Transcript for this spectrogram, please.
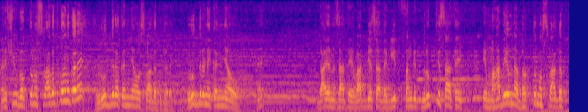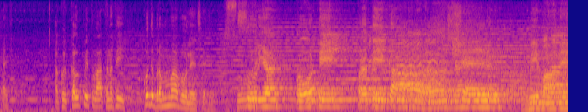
અને શિવ ભક્તોનું સ્વાગત કોણ કરે? રુદ્ર કન્યાઓ સ્વાગત કરે. રુદ્રની કન્યાઓ ગાયન સાથે, વાદ્ય સાથે, ગીત, સંગીત, નૃત્ય સાથે એ મહાદેવના ભક્તોનું સ્વાગત થાય છે. આ કોઈ કલ્પિત વાત નથી. ખુદ બ્રહ્મા બોલે છે. સૂર્ય કોટી પ્રતિકાશે વિમાને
